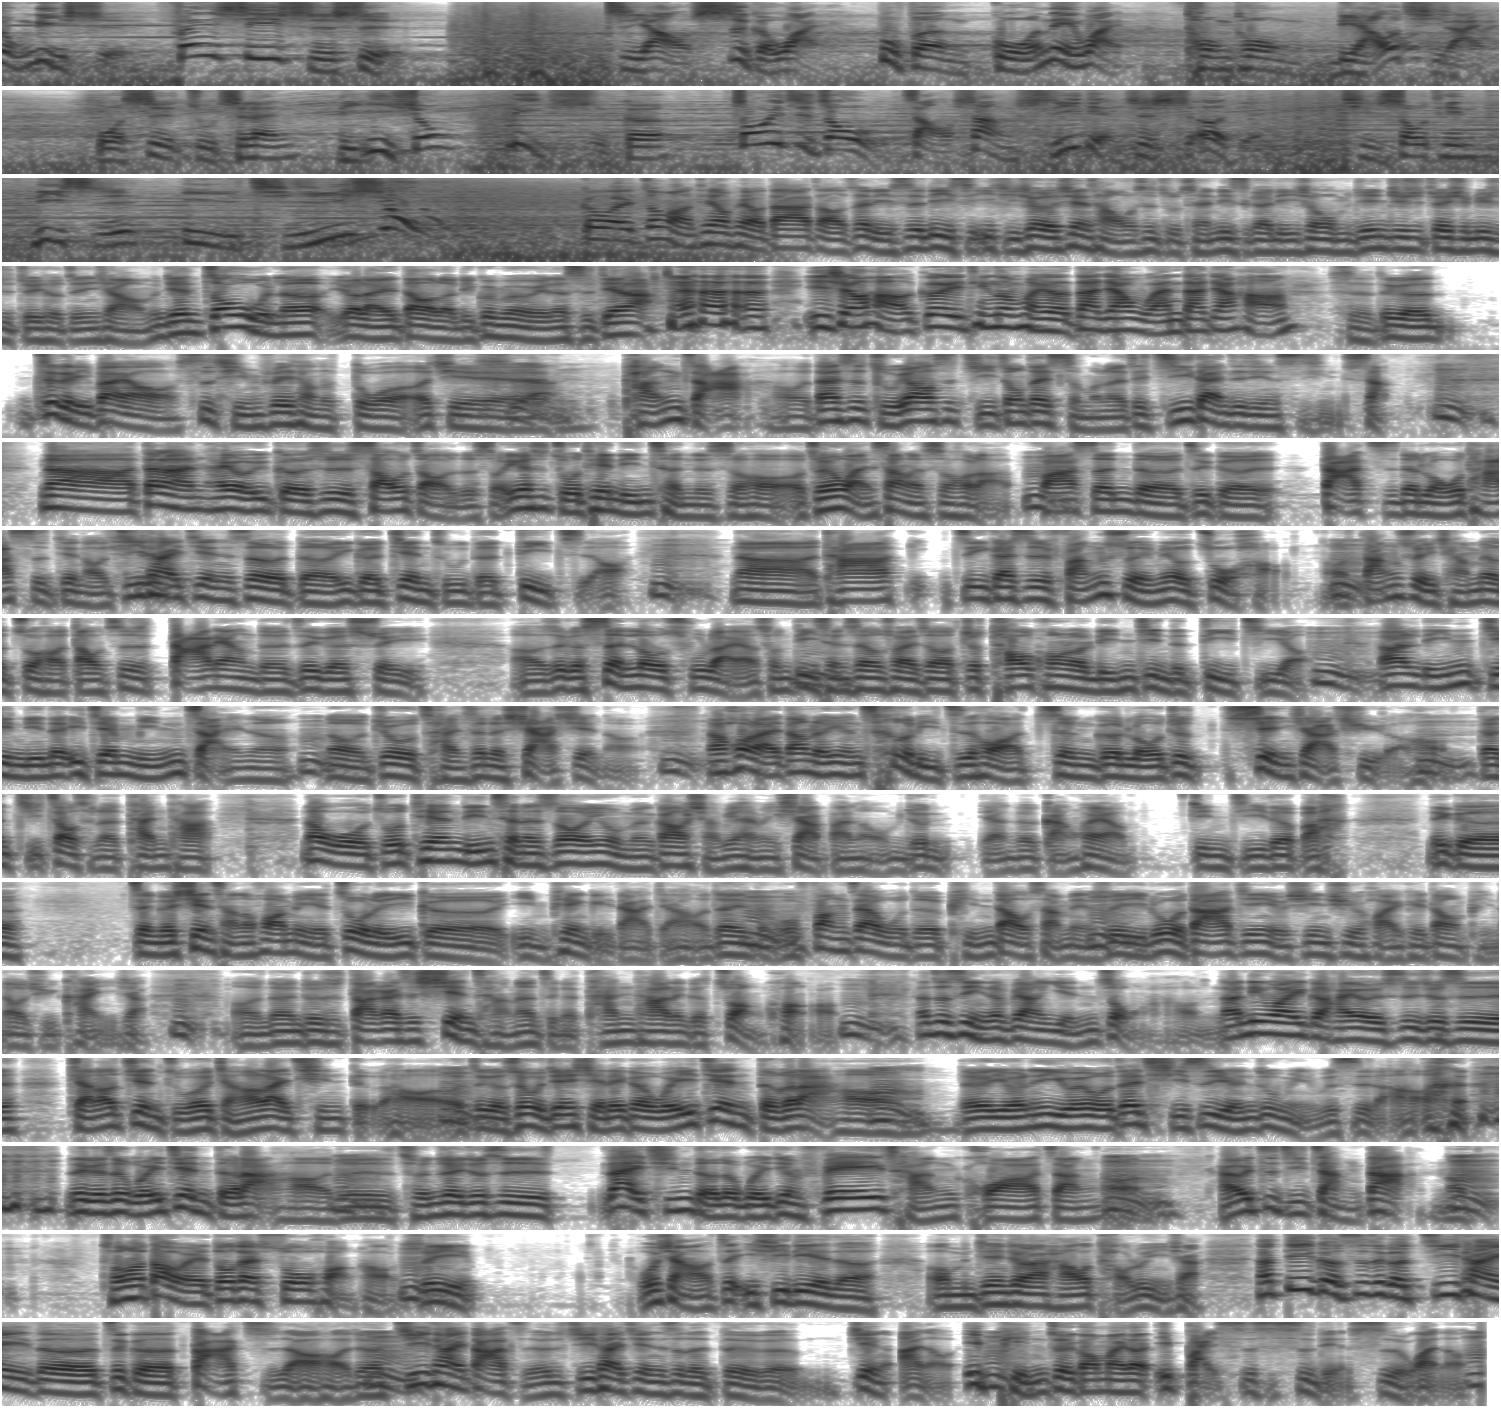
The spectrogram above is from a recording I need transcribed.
用历史分析时事，只要是个“外”，不分国内外，通通聊起来。我是主持人李义兄，历史哥。周一至周五早上十一点至十二点，请收听《历史一起秀》。各位中广听众朋友，大家早，这里是《历史一起秀》的现场，我是主持人历史哥李修。我们今天继续追寻历史，追求真相。我们今天周五呢，又来到了李桂梅委员的时间啦。一修好，各位听众朋友，大家午安，大家好。是这个。这个礼拜哦，事情非常的多，而且庞杂哦。但是主要是集中在什么呢？在鸡蛋这件事情上。嗯，那当然还有一个是稍早的时候，应该是昨天凌晨的时候，昨天晚上的时候啦，发生的这个大直的楼塌事件哦，基泰建设的一个建筑的地址哦。嗯，那它这应该是防水没有做好哦，挡水墙没有做好，导致大量的这个水。啊，这个渗漏出来啊，从地层渗漏出来之后，就掏空了邻近的地基哦。嗯，然后邻紧邻的一间民宅呢，那就产生了下陷啊。嗯，那后来当人员撤离之后啊，整个楼就陷下去了哈，但即造成了坍塌。那我昨天凌晨的时候，因为我们刚好小编还没下班了，我们就两个赶快啊，紧急的把那个。整个现场的画面也做了一个影片给大家，好，在我放在我的频道上面，所以如果大家今天有兴趣的话，也可以到我们频道去看一下。嗯，哦，那就是大概是现场呢整个坍塌的一个状况啊。嗯，那这事情就非常严重啊。好，那另外一个还有是就是讲到建筑，会讲到赖清德哈，这个，所以我今天写了一个违建德啦，哈，对，有人以为我在歧视原住民，不是啦哈，那个是违建德啦，哈，就是纯粹就是赖清德的违建非常夸张啊，还会自己长大，嗯。从头到尾都在说谎哈，所以我想啊，这一系列的，我们今天就来好好讨论一下。那第一个是这个基泰的这个大值啊，哈，就是基泰大值，就是基泰建设的这个建案哦，一平最高卖到一百四十四点四万哦。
